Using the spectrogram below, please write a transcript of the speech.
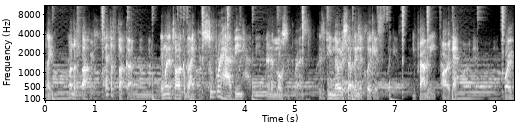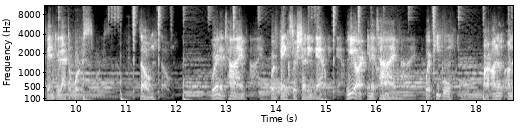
Like, motherfuckers, shut the fuck up. They want to talk about like they're super happy and the most depressed. Because if you notice something the quickest, you probably are that. Or have been through that the worst. So, we're in a time where banks are shutting down. We are in a time where people are on, on,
